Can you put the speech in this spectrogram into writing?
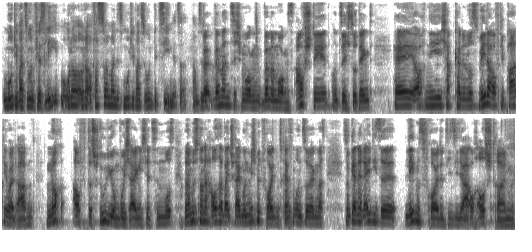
Motivation fürs Leben oder, oder auf was soll man jetzt Motivation beziehen jetzt? Haben Sie wenn man sich morgen, wenn man morgens aufsteht und sich so denkt, hey, ach nee, ich habe keine Lust weder auf die Party heute Abend noch auf das Studium, wo ich eigentlich jetzt hin muss. Und dann muss ich noch eine Hausarbeit schreiben und mich mit Freunden treffen und so irgendwas. So generell diese Lebensfreude, die sie ja auch ausstrahlen. Mit.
